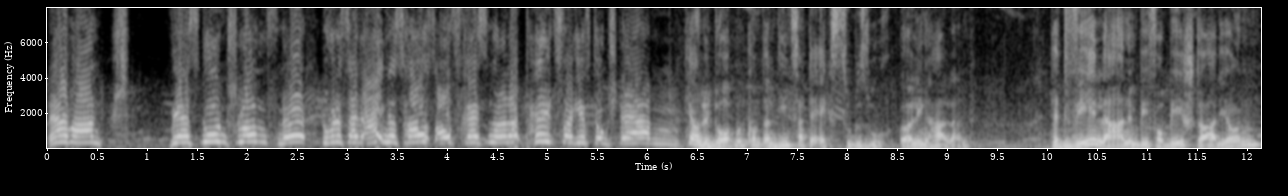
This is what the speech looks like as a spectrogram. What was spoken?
Hermann, wärst du ein Schlumpf, ne? Du würdest dein eigenes Haus auffressen und an einer Pilzvergiftung sterben. Ja, und in Dortmund kommt am Dienstag der Ex zu Besuch, Erling Haaland. Das WLAN im BVB-Stadion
